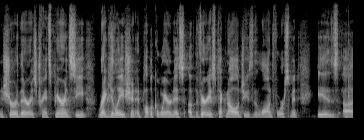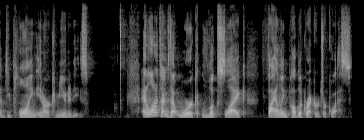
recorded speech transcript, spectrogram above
ensure there is transparency, regulation, and public awareness of the various technologies that law enforcement is uh, deploying in our communities. And a lot of times that work looks like filing public records requests.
